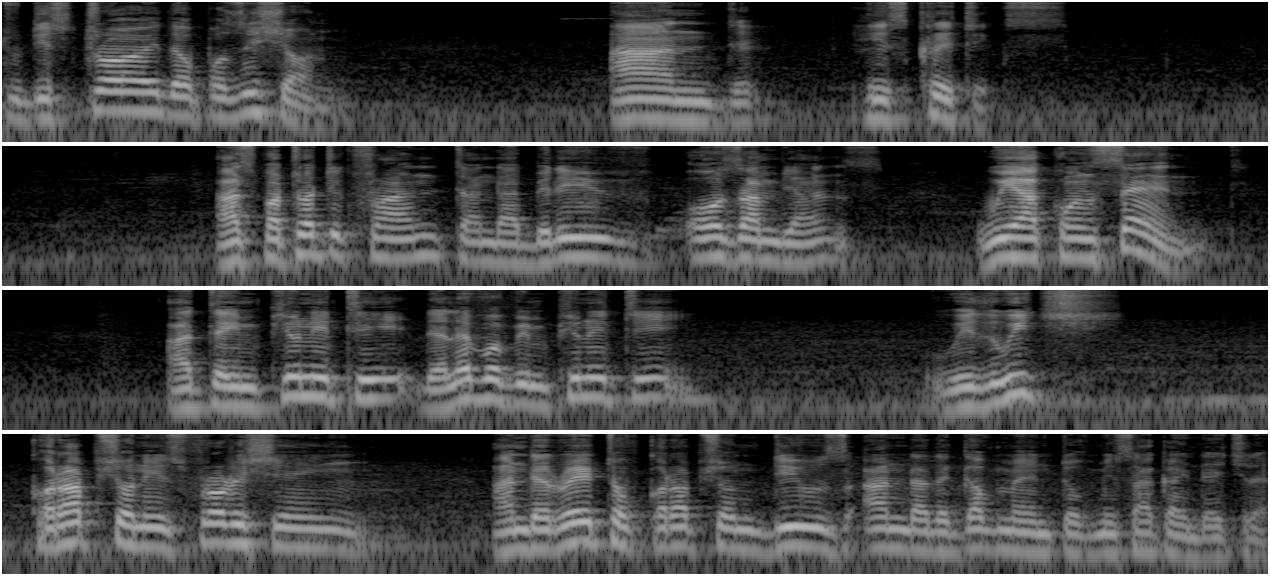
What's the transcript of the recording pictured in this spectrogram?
to destroy the opposition and his critics. As Patriotic Front, and I believe all Zambians, we are concerned at the impunity, the level of impunity with which corruption is flourishing and the rate of corruption dues under the government of Mr. Hakainde Hichilema.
